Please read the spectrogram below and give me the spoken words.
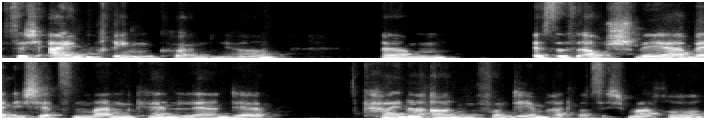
sich einbringen können, ja. Ähm, es ist auch schwer, wenn ich jetzt einen Mann kennenlerne, der keine Ahnung von dem hat, was ich mache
